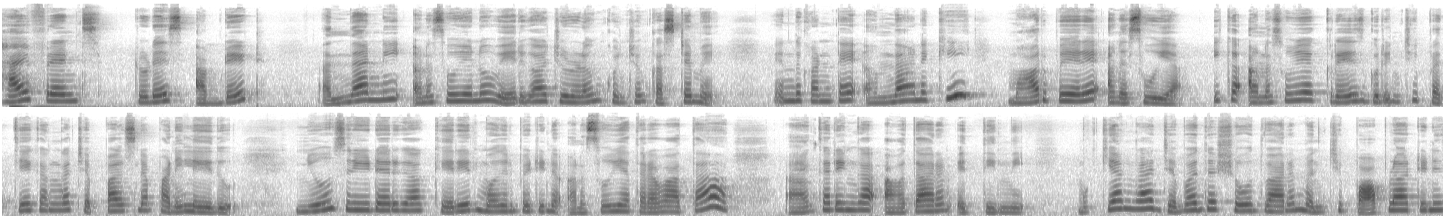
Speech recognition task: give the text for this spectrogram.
హాయ్ ఫ్రెండ్స్ టుడేస్ అప్డేట్ అందాన్ని అనసూయను వేరుగా చూడడం కొంచెం కష్టమే. ఎందుకంటే అందానికి మారు పేరే అనసూయ. ఇక అనసూయ క్రేజ్ గురించి ప్రత్యేకంగా చెప్పాల్సిన పని లేదు. న్యూస్ రీడర్గా కెరీర్ మొదలుపెట్టిన అనసూయ తర్వాత యాంకరింగ్గా అవతారం ఎత్తింది. ముఖ్యంగా జబర్దస్త్ షో ద్వారా మంచి పాపులారిటీని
